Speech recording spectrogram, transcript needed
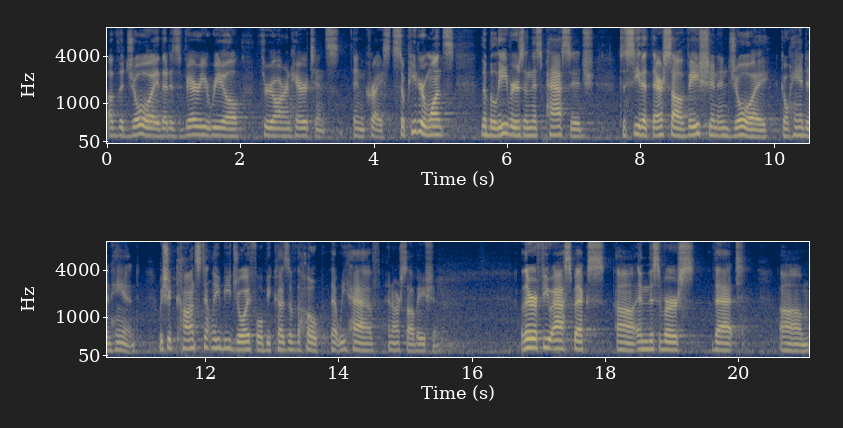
of the joy that is very real through our inheritance in Christ. So, Peter wants the believers in this passage to see that their salvation and joy go hand in hand. We should constantly be joyful because of the hope that we have in our salvation. There are a few aspects uh, in this verse that, um,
